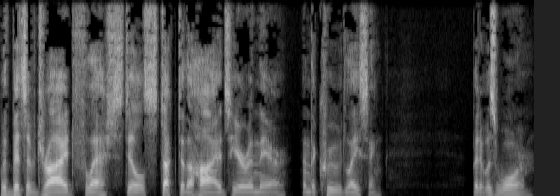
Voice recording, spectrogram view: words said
with bits of dried flesh still stuck to the hides here and there, and the crude lacing. But it was warm,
